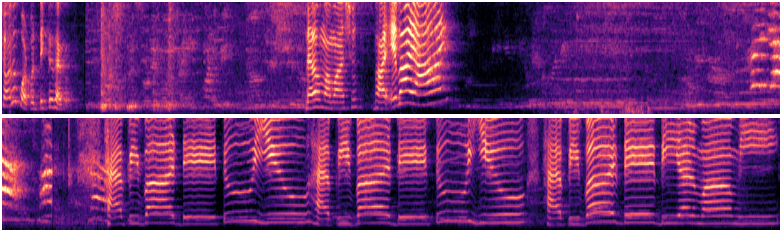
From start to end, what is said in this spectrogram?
চলো পরপর দেখতে থাকো দেখো মামা আসুক ভাই, এ ভাই, আয় Happy birthday to you. Happy birthday to you. Happy birthday dear mommy.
